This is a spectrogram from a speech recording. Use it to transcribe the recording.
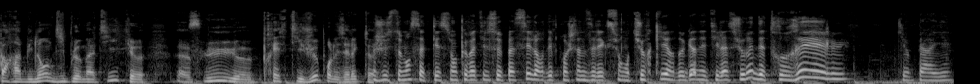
par un bilan diplomatique plus prestigieux pour les électeurs justement cette question. Que va-t-il se passer lors des prochaines élections en Turquie? Erdogan est-il assuré d'être réélu? Guillaume Perrier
